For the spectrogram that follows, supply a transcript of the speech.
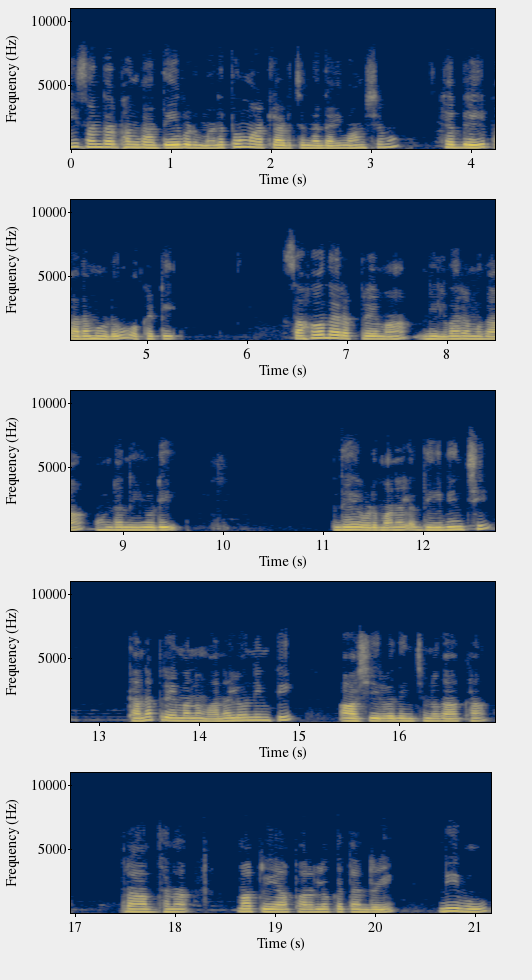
ఈ సందర్భంగా దేవుడు మనతో మాట్లాడుతున్న దైవాంశము హెబ్రి పదమూడు ఒకటి. సహోదర ప్రేమ నిల్వరముగా ఉండనీయుడి. దేవుడు మనల దీవించి తన ప్రేమను మనలో నింపి ఆశీర్వదించునుగాక. ప్రార్థన. మా ప్రియ పరలోక తండ్రి నీవు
